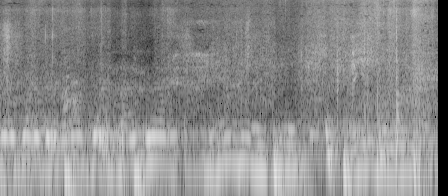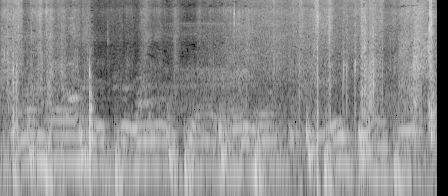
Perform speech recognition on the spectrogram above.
Thank you.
